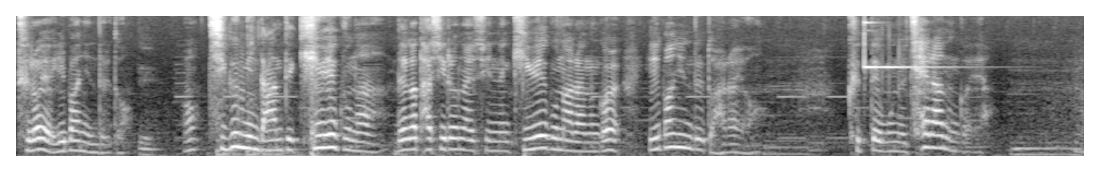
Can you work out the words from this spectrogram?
들어요. 일반인들도. 네. 어? 지금이 나한테 기회구나. 내가 다시 일어날 수 있는 기회구나라는 걸 일반인들도 알아요. 그때 운을 채라는 거예요. 음.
